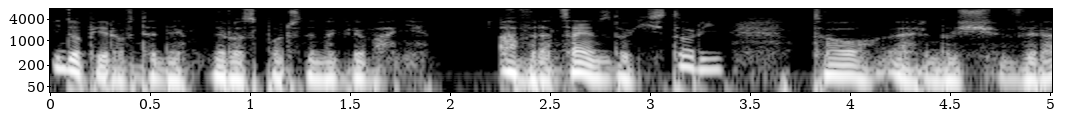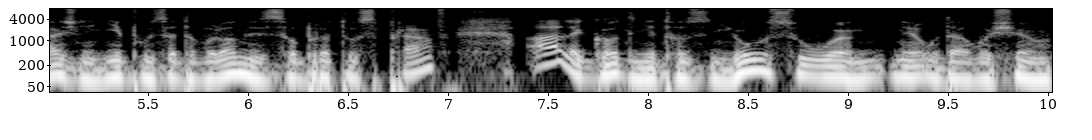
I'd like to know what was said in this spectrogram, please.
i dopiero wtedy rozpocznę nagrywanie. A wracając do historii, to Ernuś wyraźnie nie był zadowolony z obrotu spraw, ale godnie to zniósł. Udało się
